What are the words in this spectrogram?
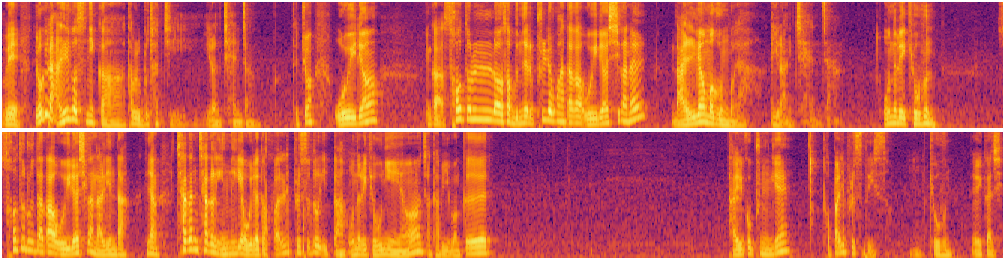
왜 여기를 안 읽었으니까 답을 못 찾지 이런 젠장 됐죠? 오히려 그러니까 서둘러서 문제를 풀려고 하다가 오히려 시간을 날려 먹은 거야. 이런 젠장. 오늘의 교훈. 서두르다가 오히려 시간 날린다. 그냥 차근차근 읽는 게 오히려 더 빨리 풀 수도 있다. 오늘의 교훈이에요. 자, 답이 2번 끝. 다 읽고 푸는 게 더 빨리 풀 수도 있어. 음, 교훈. 여기까지.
